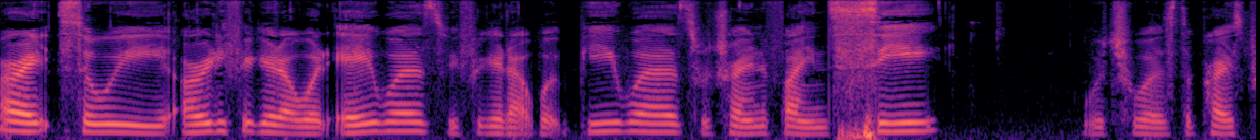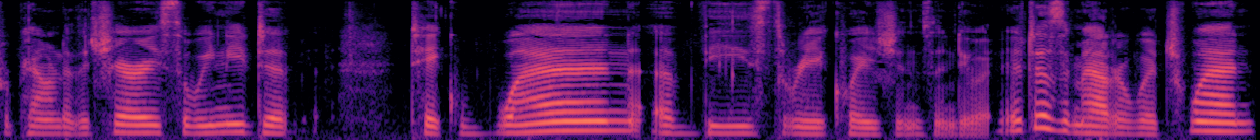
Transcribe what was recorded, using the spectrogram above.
All right, so we already figured out what A was, we figured out what B was, we're trying to find C, which was the price per pound of the cherries, so we need to take one of these three equations and do it. It doesn't matter which one.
